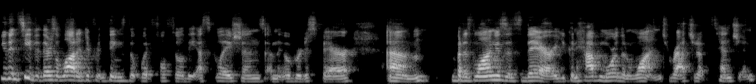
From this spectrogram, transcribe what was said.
you can see that there's a lot of different things that would fulfill the escalations and the uber despair. Um, but as long as it's there, you can have more than one to ratchet up the tension.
